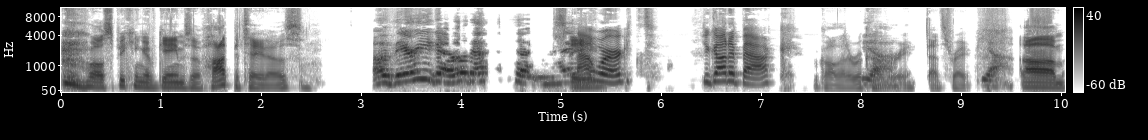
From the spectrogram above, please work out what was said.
well, speaking of games of hot potatoes. Oh, there you go. That's right. that worked. You got it back. We call that a recovery. Yeah. That's right. Yeah. Um,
